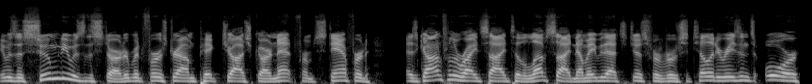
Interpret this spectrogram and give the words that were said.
it was assumed he was the starter, but first round pick Josh Garnett from Stanford has gone from the right side to the left side. Now, maybe that's just for versatility reasons, or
